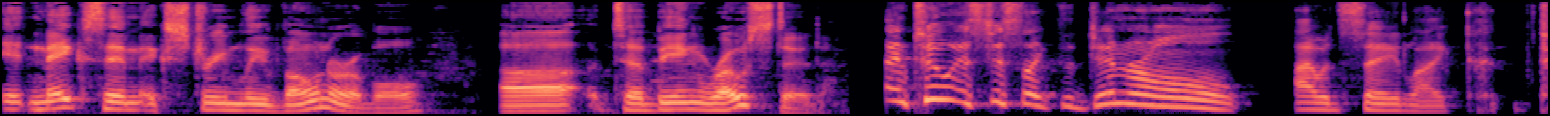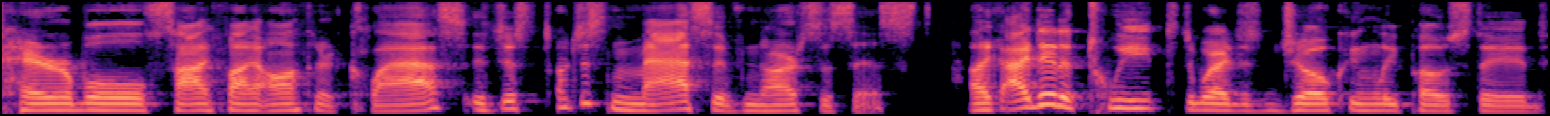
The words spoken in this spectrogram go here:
it makes him extremely vulnerable uh, to being roasted. And two, it's just like the general, I would say, like terrible sci-fi author class is just are just massive narcissists. Like I did a tweet where I just jokingly posted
